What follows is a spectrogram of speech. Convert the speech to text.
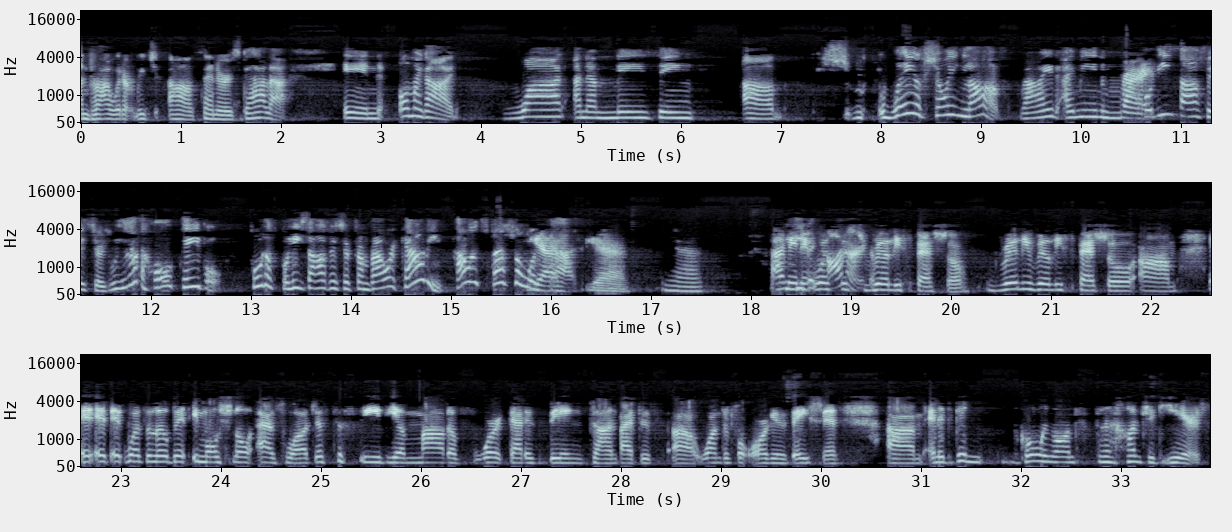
and Broward Outreach uh, Center's gala. And oh my God, what an amazing um, way of showing love, right? I mean, right. police officers. We had a whole table full of police officers from Broward County. How special was yes, that? Yes, yes. I mean, it was honored. just really special, really, really special. Um, it, it, it, was a little bit emotional as well, just to see the amount of work that is being done by this uh, wonderful organization, um, and it's been going on for a hundred years.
